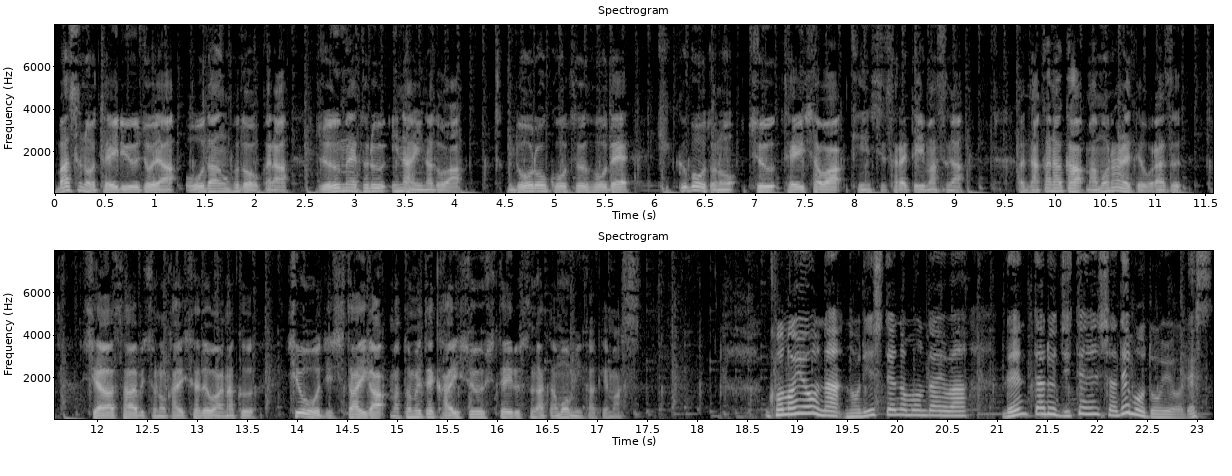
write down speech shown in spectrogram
バスの停留所や横断歩道から10メートル以内などは道路交通法でキックボードの中停車は禁止されていますがなかなか守られておらずシェアサービスの会社ではなく地方自治体がまとめて回収している姿も見かけます。このような乗り捨ての問題はレンタル自転車でも同様です。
